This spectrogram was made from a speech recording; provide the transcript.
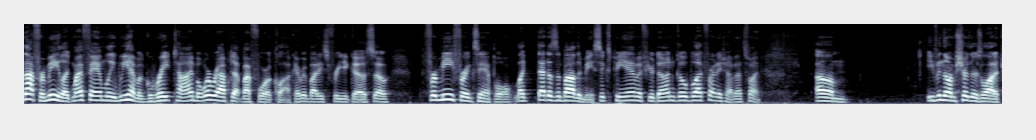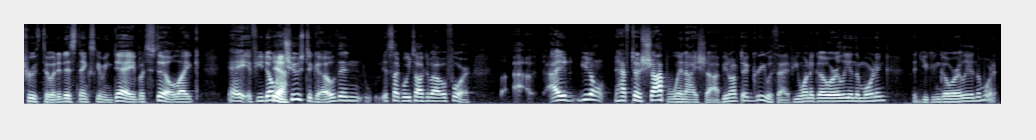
not for me. Like my family, we have a great time, but we're wrapped up by four o'clock. Everybody's free to go. So for me, for example, like that doesn't bother me. Six p.m. If you're done, go Black Friday shop. That's fine. Um, even though I'm sure there's a lot of truth to it, it is Thanksgiving Day, but still, like, hey, if you don't yeah. choose to go, then it's like we talked about before. I you don't have to shop when I shop. You don't have to agree with that. If you want to go early in the morning, then you can go early in the morning.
